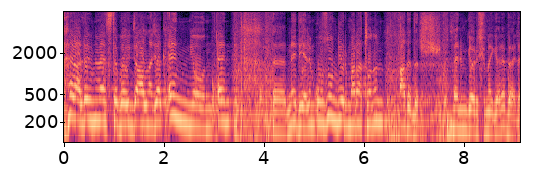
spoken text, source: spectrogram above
herhalde üniversite boyunca alınacak en yoğun, en e, ne diyelim uzun bir maratonun adıdır. Benim görüşüme göre böyle.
